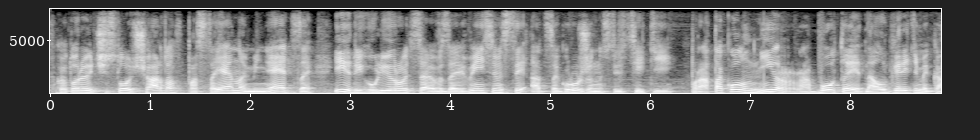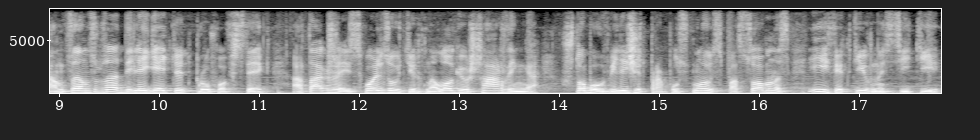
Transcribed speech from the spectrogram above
в которой число шардов постоянно меняется и регулируется в зависимости от загруженности сети. Протокол NIR работает на алгоритме консенсуса Delegated Proof of Stake, а также использует технологию шардинга, чтобы увеличить пропускную способность и эффективность сети.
